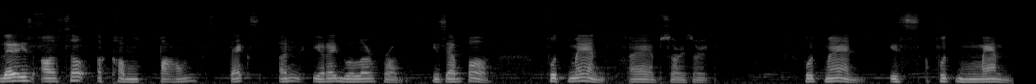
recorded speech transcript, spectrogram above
there is also a compound takes an irregular form. Example, footman. I am sorry, sorry. Footman is footman,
